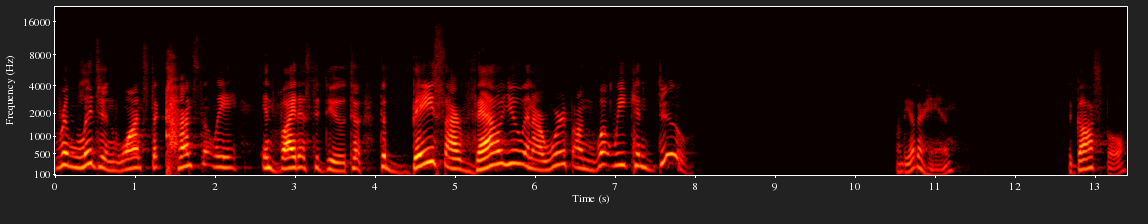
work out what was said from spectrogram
religion wants to constantly invite us to do, to, to base our value and our worth on what we can do. On the other hand, the gospel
